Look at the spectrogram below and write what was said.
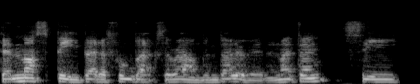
there must be better fullbacks around than Bellerin, and I don't see.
